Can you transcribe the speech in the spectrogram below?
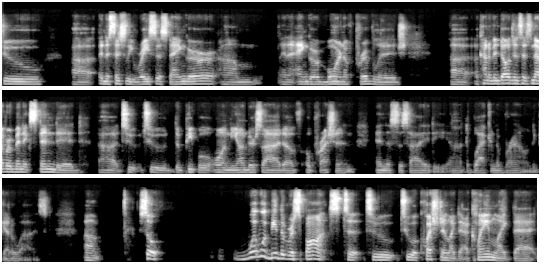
to uh, an essentially racist anger um, and an anger born of privilege, uh, a kind of indulgence that's never been extended uh, to to the people on the underside of oppression in the society, uh, the black and the brown, the ghettoized. Um, so, what would be the response to to to a question like that, a claim like that,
